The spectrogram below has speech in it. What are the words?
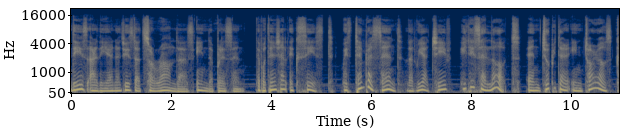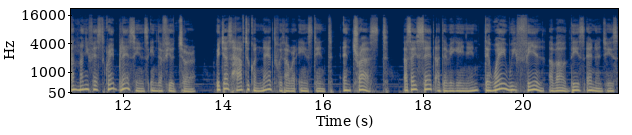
These are the energies that surround us in the present the potential exists. With 10% that we achieve, it is a lot, and Jupiter in Taurus can manifest great blessings in the future. We just have to connect with our instinct and trust. As I said at the beginning, the way we feel about these energies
